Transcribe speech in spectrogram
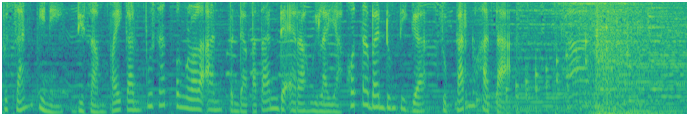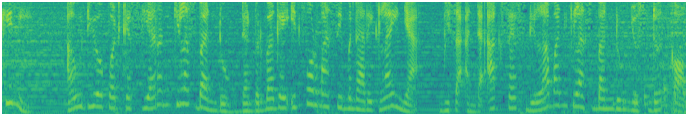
Pesan ini disampaikan Pusat Pengelolaan Pendapatan Daerah Wilayah Kota Bandung 3, Soekarno-Hatta. Kini, audio podcast siaran Kilas Bandung dan berbagai informasi menarik lainnya bisa Anda akses di laman kilasbandungnews.com.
